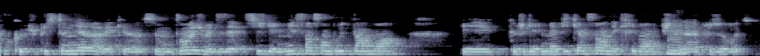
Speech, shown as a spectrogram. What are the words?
pour que je puisse tenir avec euh, ce montant. Et je me disais, si je gagne 1500 bruts par mois et que je gagne ma vie comme ça en écrivant, je serais mm. la plus heureuse.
